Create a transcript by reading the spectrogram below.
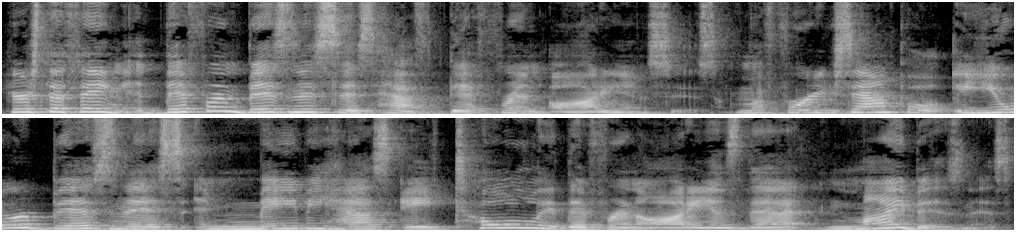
Here's the thing different businesses have different audiences. For example, your business maybe has a totally different audience than my business.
